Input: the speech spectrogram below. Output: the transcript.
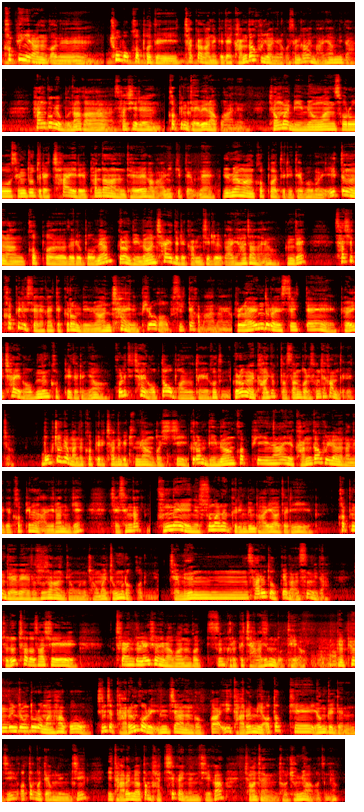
cupping이라는 거는 초보 cupper들이 착각하는 게 내 감각 훈련이라고 생각을 많이 합니다. 한국의 문화가 사실은 cupping 대회라고 하는 정말 미묘한 서로 생두들의 차이를 판단하는 대회가 많이 있기 때문에 유명한 cupper들이 대부분 1등을 한 cupper들을 보면 그런 미묘한 차이들을 감지를 많이 하잖아요. 근데 사실 커피를 select할 때 그런 미묘한 차이는 필요가 없을 때가 많아요. 블라인드로 했을 때 별 차이가 없는 커피들은요, quality 차이가 없다고 봐도 되거든요. 그러면 가격 더 싼 거를 선택하면 되겠죠. 목적에 맞는 커피를 찾는 게 중요한 것이지 그런 미묘한 커피나 감각 훈련을 하는 게 cupping은 아니라는 게 제 생각입니다. 국내에 있는 수많은 green bean buyer들이 cupping 대회에서 수상한 경우는 정말 드물었거든요. 재밌는 사례도 꽤 많습니다. 저조차도 사실 triangulation이라고 하는 것은 그렇게 잘하지는 못해요. 그냥 평균 정도로만 하고 진짜 다른 거를 인지하는 것과 이 다름이 어떻게 연결되는지 어떤 것 때문인지 이 다름이 어떤 가치가 있는지가 저한테는 더 중요하거든요.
